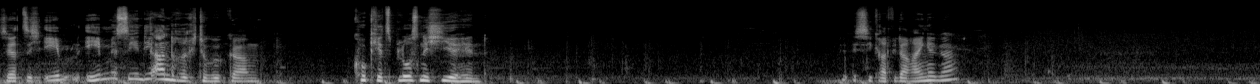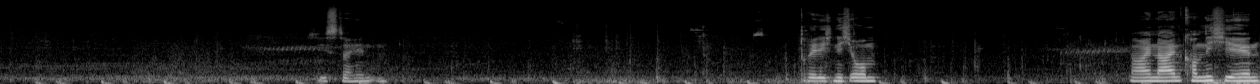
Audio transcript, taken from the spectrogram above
Sie hat sich eben, eben ist sie in die andere Richtung gegangen. Guck jetzt bloß nicht hier hin. Ist sie gerade wieder reingegangen? Sie ist da hinten. Dreh dich nicht um. Nein, nein, komm nicht hier hin.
